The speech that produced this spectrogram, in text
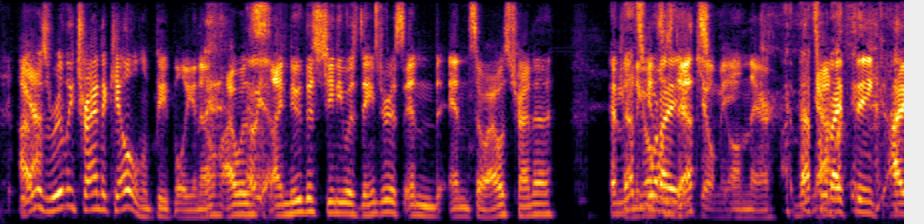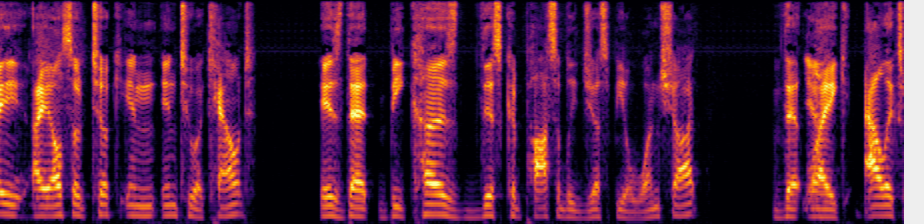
I was really trying to kill people. You know, I oh, was. Oh, yeah. I knew this genie was dangerous, and and so I was trying to. And trying that's to what I deaths Kill me. on there. that's Yeah. what I think I I also took in into account is that because this could possibly just be a one shot that Yeah. like Alex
